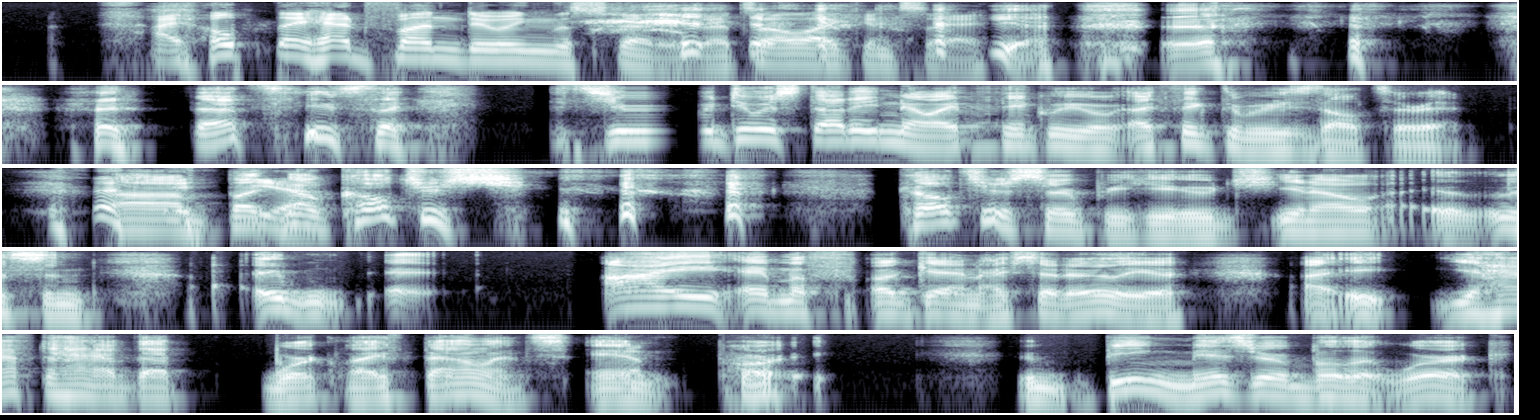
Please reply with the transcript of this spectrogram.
I hope they had fun doing the study. That's all I can say. Yeah. that seems like did you do a study? No, I think we I think the results are in. Um, but Yeah. no, culture's culture's super huge. You know, listen, I, I am a, again. I said earlier, I, you have to have that work life balance, and part being miserable at work.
